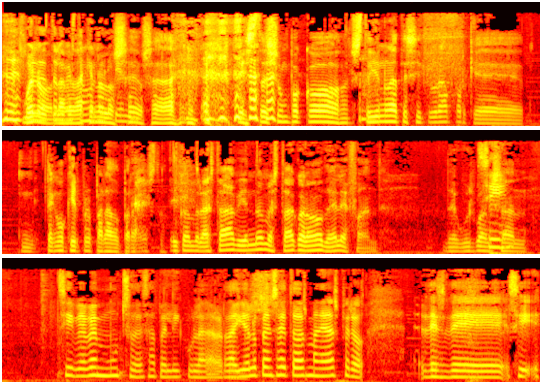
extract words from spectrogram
Bueno, la lo que verdad que no lo estamos sé. O sea, esto es un poco. Estoy en una tesitura porque tengo que ir preparado para esto. Y cuando la estaba viendo me estaba acordando de Elephant, de Gus Van Sí. Sant. Sí, beben mucho de esa película, la verdad. Yo lo pensé de todas maneras, pero desde... Sí,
